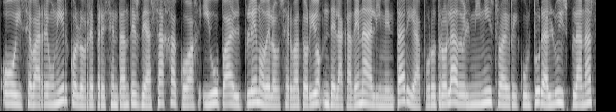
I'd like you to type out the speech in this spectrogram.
Hoy se va a reunir con los representantes de Asaja, COAG y UPA el Pleno del Observatorio de la Cadena Alimentaria. Por otro lado, el ministro de Agricultura, Luis Planas,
